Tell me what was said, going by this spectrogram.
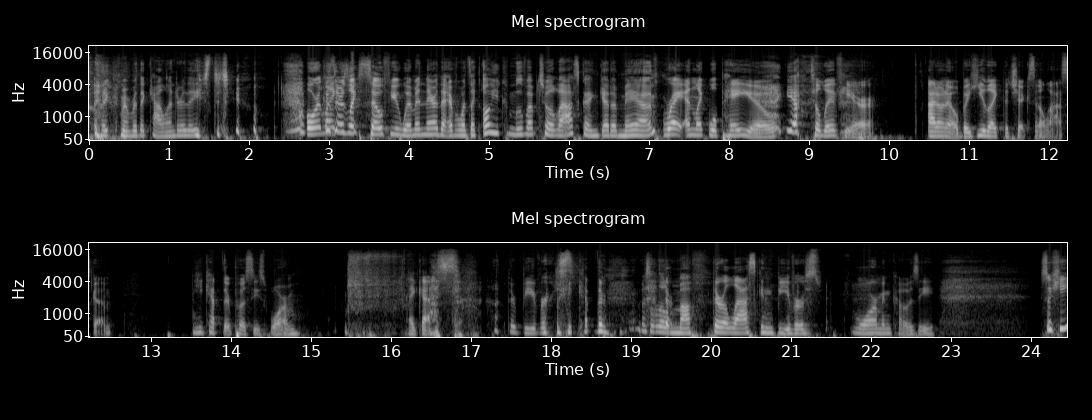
like, remember the calendar they used to do? or like there's like so few women there that everyone's like, oh, you can move up to Alaska and get a man. right, and like we'll pay you Yeah. to live here. I don't know, but he liked the chicks in Alaska. He kept their pussies warm. I guess. They're beavers. He kept their It was a little muff. their Alaskan beavers warm and cozy. So he,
